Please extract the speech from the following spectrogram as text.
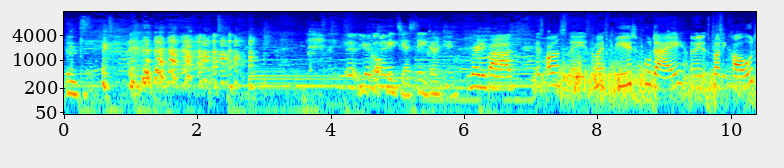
spooky. You've got PTSD, don't you? Really bad. It's honestly the most beautiful day. I mean, it's bloody cold.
